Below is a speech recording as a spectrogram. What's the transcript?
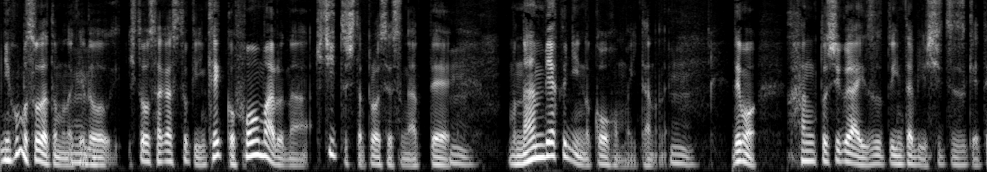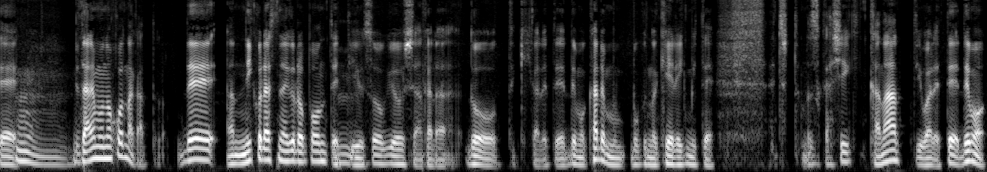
日本もそうだと思うんだけど、人を探す時に結構フォーマルなきちっとしたプロセスがあって、うん。もう何百人の候補もいたのね、うんでも半年ぐらいずっとインタビューし続けて、うんで誰も残んなかったの。であのニコラス・ネグロ・ポンテっていう創業者からどうって聞かれて、でも彼も僕の経歴見てちょっと難しいかなって言われてでも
